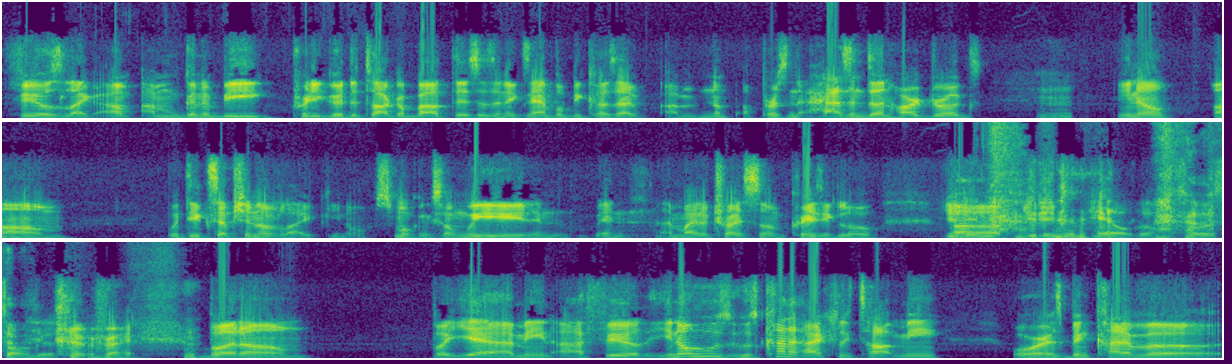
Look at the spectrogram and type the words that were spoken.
feels like I'm I'm gonna be pretty good to talk about this as an example because I've I'm a person that hasn't done hard drugs, Mhm. you know, um, with the exception of like you know smoking some weed and and I might have tried some crazy glow, You Uh, didn't you didn't inhale though, so it's all good. right? But um, but yeah, I mean, I feel you know who's who's kind of actually taught me, or has been kind of a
